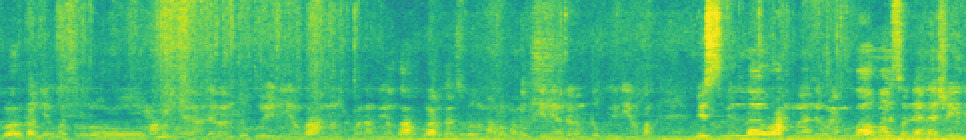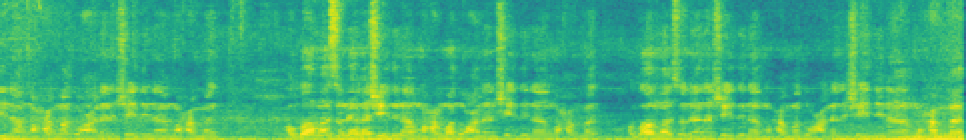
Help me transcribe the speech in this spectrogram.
keluarkan ya Allah seluruh makhluk yang dalam tubuh ini ya Allah. Aman kepadamu ya Allah. Keluarkan seluruh makhluk-makhluk ini yang dalam tubuh ini ya Allah. Bismillahirrahmanirrahim. Allahumma salli ala Sayyidina Muhammad wa ala Sayyidina Muhammad. Allahumma salli ala Sayyidina Muhammad wa ala Sayyidina Muhammad. Allahumma salli ala Sayyidina Muhammad wa ala Sayyidina Muhammad.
